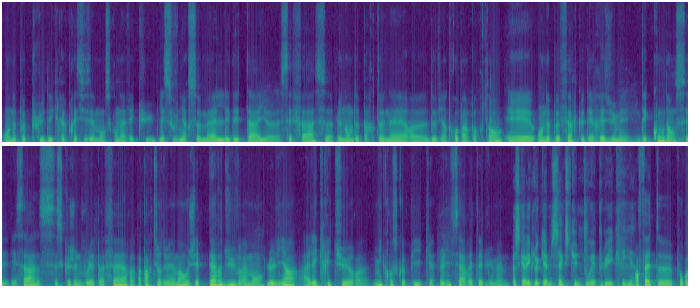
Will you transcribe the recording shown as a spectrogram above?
on ne peut plus décrire précisément ce qu'on a vécu. Les souvenirs se mêlent, les détails euh, s'effacent, le nombre de partenaires devient trop important, et on ne peut faire que des résumés, des Et ça, c'est ce que je ne voulais pas faire. À partir du moment où j'ai perdu vraiment le lien à l'écriture microscopique, le livre s'est arrêté de lui-même. Parce qu'avec le chemsex, tu ne pouvais plus écrire. En fait, euh, pour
